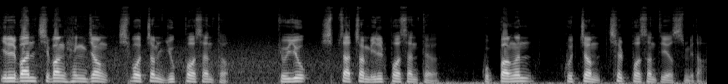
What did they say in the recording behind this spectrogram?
일반 지방 행정 15.6%, 교육 14.1%, 국방은 9.7%였습니다.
